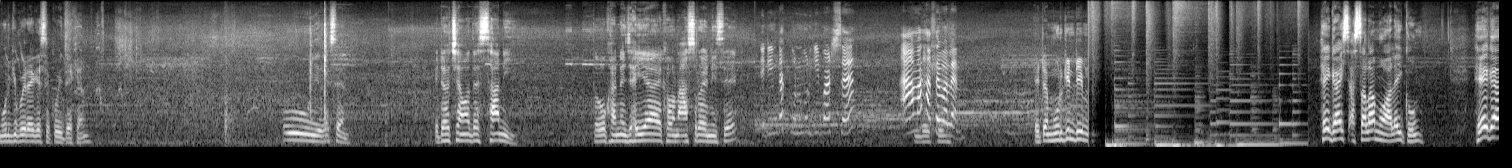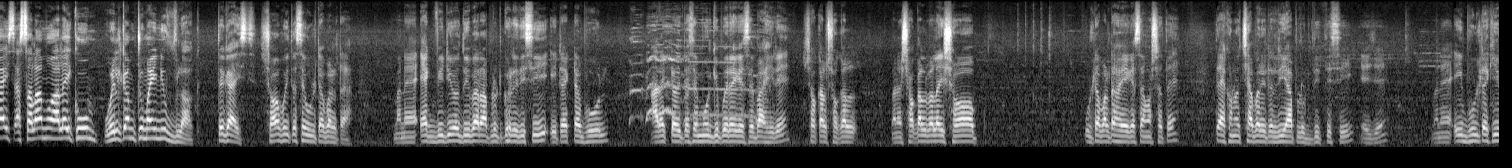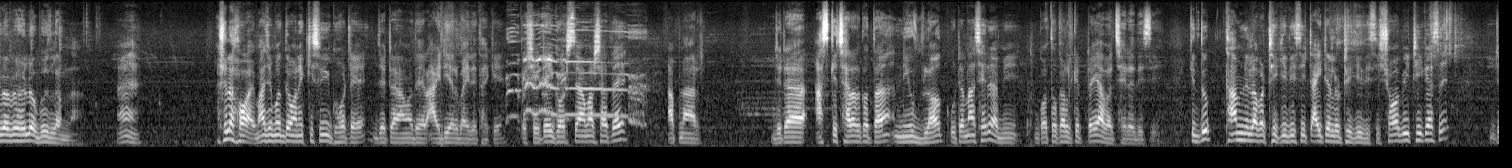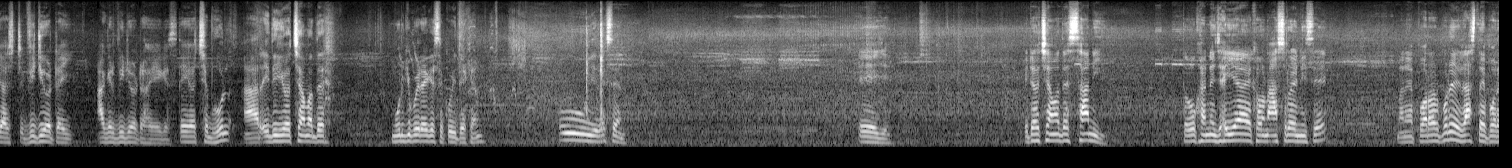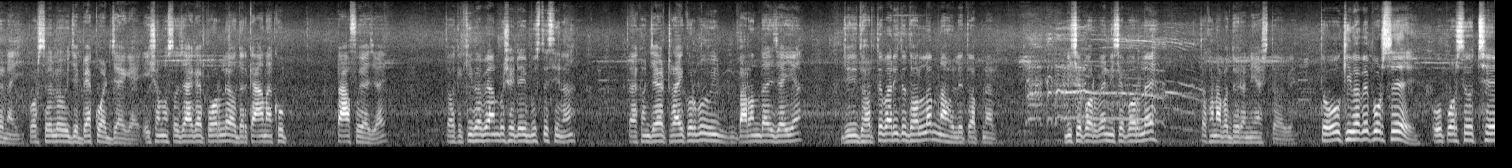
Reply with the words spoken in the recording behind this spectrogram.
মুরগি পড়ে গেছে কই দেখেন। ওই দেখছেন এটা হচ্ছে আমাদের সানি। তো ওখানে যাইয়া এখন আশ্রয় নিছে। এই ডিমটা কোন মুরগি পারছে? আমার হাতে বলেন। এটা মুরগির ডিম। হে গাইস আসসালামু আলাইকুম। হে গাইস আসসালামু আলাইকুম। Welcome to my new blog. তো গাইস সব হইতেছে উল্টাপাল্টা। মানে এক ভিডিও দুইবার আপলোড করে দিছি, এটা একটা ভুল। আরেকটা হইতেছে মুরগি পড়ে গেছে বাহিরে। সকাল সকাল মানে সকালবেলায় সব উল্টাপাল্টা হয়ে গেছে আমার সাথে। তো এখন হচ্ছে আবার এটা রি আপলোড দিতেছি, এই যে। মানে এই ভুলটা কীভাবে হলো বুঝলাম না হ্যাঁ? আসলে হয়, মাঝে মধ্যে অনেক কিছুই ঘটে যেটা আমাদের আইডিয়ার বাইরে থাকে। তো সেটাই ঘটছে আমার সাথে। আপনার যেটা আজকে ছাড়ার কথা নিউ ব্লগ ওটা না ছেড়ে আমি গতকালকেরটাই আবার ছেড়ে দিছি। কিন্তু থাম থামনেল আবার ঠিকই দিছি টাইটেলও ঠিকই দিছি, সবই ঠিক আছে জাস্ট ভিডিওটাই আগের ভিডিওটা হয়ে গেছে। তাই হচ্ছে ভুল, আর এদিকে হচ্ছে আমাদের মুরগি পড়ে গেছে কই দেখেন। ওই দেখছেন? এই যে। এটা হচ্ছে আমাদের সানি। তো ওখানে যাইয়া এখন আশ্রয় নিছে। মানে পড়ার পরে রাস্তায় পড়ে নাই। পড়ছে হলো ওই যে ব্যাকওয়ার্ড জায়গায়। এই সমস্ত জায়গায় পড়লে ওদেরকে আনা খুব টাফ হয়ে যায়। তো ওকে কীভাবে আনব সেটাই বুঝতেছি না। তো এখন যাইয়া ট্রাই করব ওই বারান্দায় যাইয়া। যদি ধরতে পারি তো ধরলাম, না হলে তো আপনার নিচে পড়বে। নিচে পড়লে তখন আবার ধরে নিয়ে আসতে হবে। তো ও কীভাবে পড়ছে? ও পড়ছে হচ্ছে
